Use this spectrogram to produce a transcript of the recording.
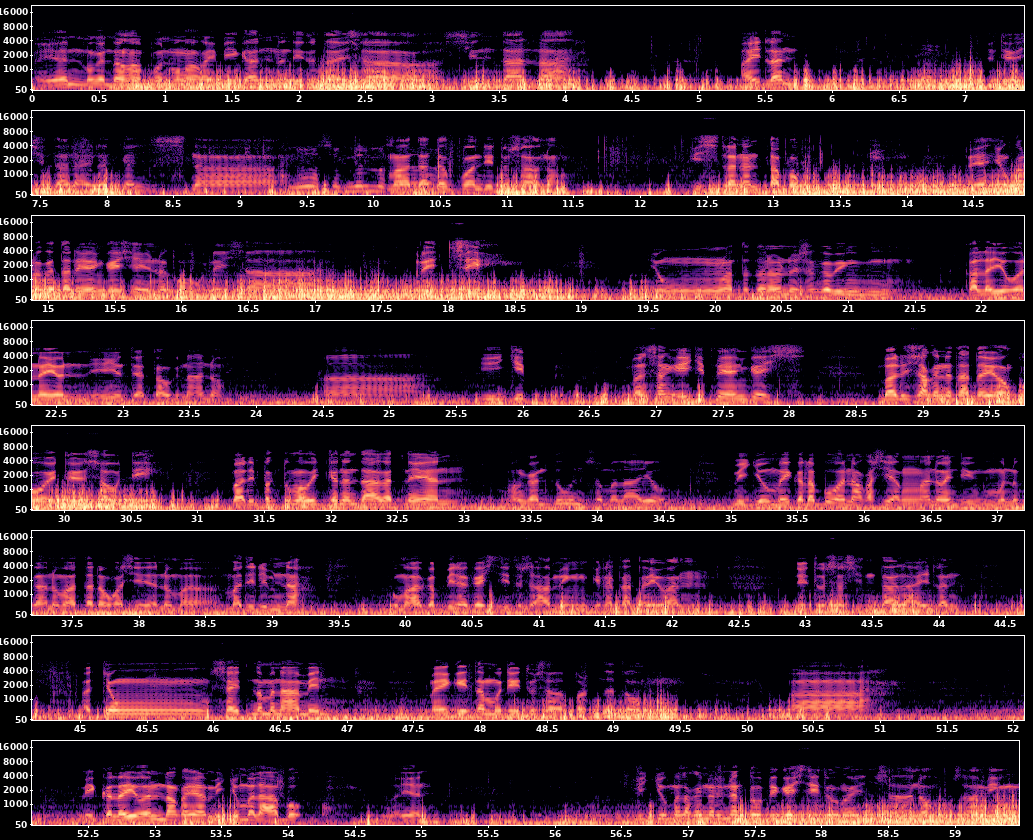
Ayan, magandang hapon mga kaibigan. Nandito tayo sa Sindala Island. Ito yung Sindala Island guys na matatagpuan dito sa ano, isla ng Tabok. Ayan yung karagatan na yan guys, yung nag-uugnay sa Red Sea. Yung natatanaw na sa gawing kalayuan na yun, yun yung tinatawag na ano, ah, Egypt. Bansang Egypt na yan guys. Bali sa akin natatayuan ko, ito yung Saudi. Bali pag tumawid ka ng dagat na yan, hanggang doon sa malayo, medyo may kalabuan na kasi ang ano, hindi mo na gaano matanaw kasi ano, ma- madilim na. Gumagabi na guys dito sa aming kinatatayuan dito sa Sintala Island. At yung site naman namin, makikita mo dito sa part na to. Ah, may kalayuan lang kaya medyo malabo. Ayan. Medyo malaki na rin ang tubig guys dito ngayon sa ano, sa aming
